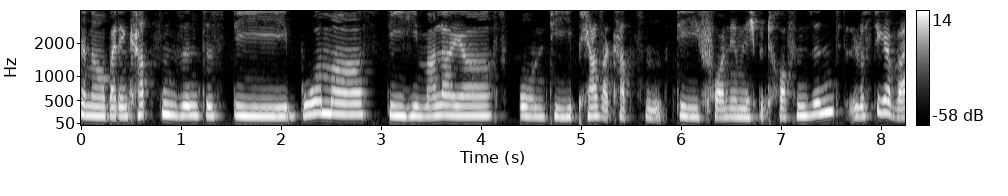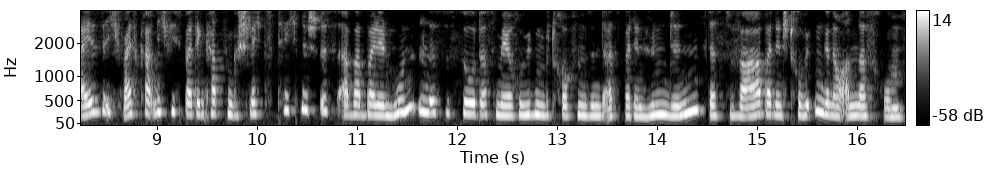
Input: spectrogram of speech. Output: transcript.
Genau, bei den Katzen sind es die Burmas, die Himalayas und die Perserkatzen, die vornehmlich betroffen sind. Lustigerweise, ich weiß gerade nicht, wie es bei den Katzen geschlechtstechnisch ist, aber bei den Hunden ist es so, dass mehr Rüden betroffen sind als bei den Hündinnen. Das war bei den Strowitten genau andersrum.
